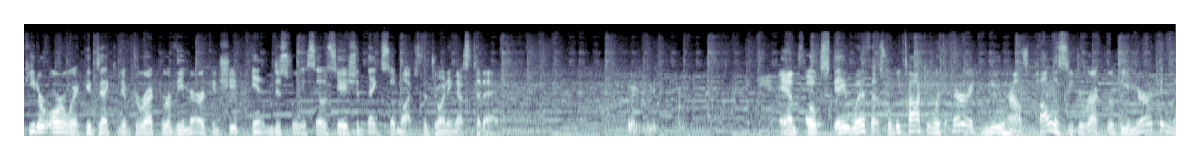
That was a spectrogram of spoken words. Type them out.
Peter Orwick, Executive Director of the American Sheep Industry Association. Thanks so much for joining us today. Thank you. And folks, stay with us. We'll be talking with Aric Newhouse, Policy Director of the American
